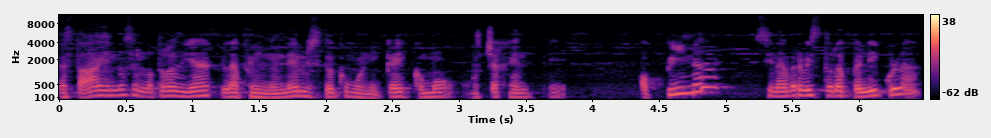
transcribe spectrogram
Estaba viéndose el otro día la opinión de Luisito Comunica y cómo mucha gente opina sin haber visto la película,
